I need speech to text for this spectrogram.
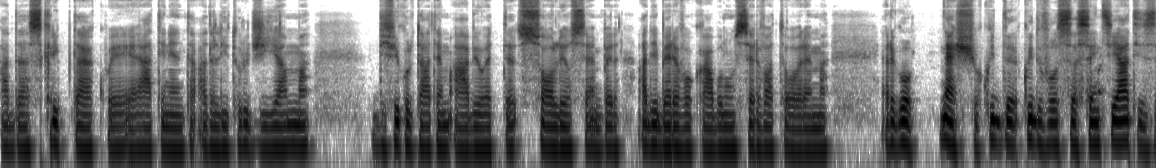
ad scripta quae attinent ad liturgiam difficultatem abio et solio semper adibere vocabulum servatorem. Ergo, nescio, quid, quid vos sentiatis,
